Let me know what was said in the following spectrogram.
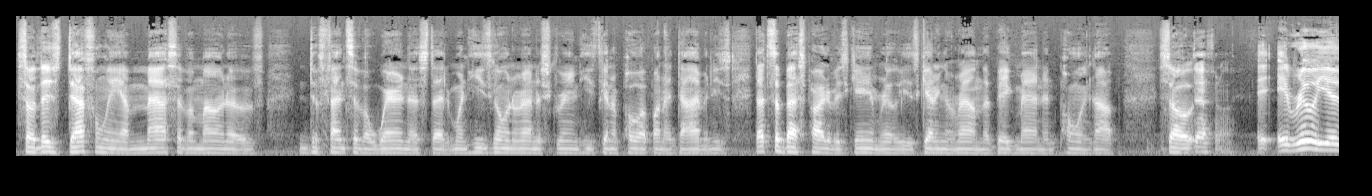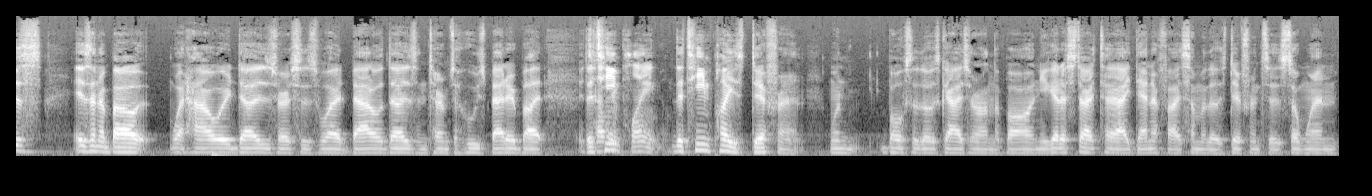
So there's definitely a massive amount of defensive awareness that when he's going around a screen, he's going to pull up on a dime, and he's that's the best part of his game. Really, is getting around the big man and pulling up. So Definitely. it, it really is isn't about what Howard does versus what Battle does in terms of who's better, but It's the team playing. the team plays different when both of those guys are on the ball, and you got to start to identify some of those differences. So when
